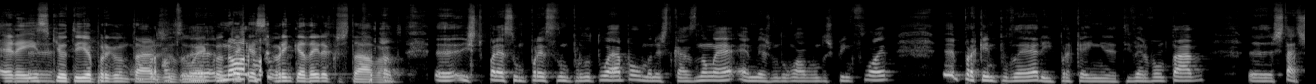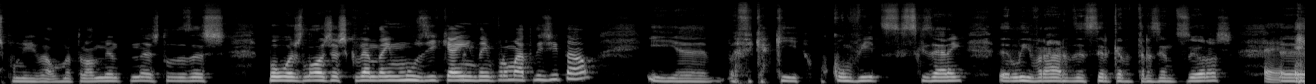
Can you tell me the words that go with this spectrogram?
Era isso que eu te ia perguntar, pronto, Josué, quanto norma, é que essa brincadeira custava? Pronto, uh, isto parece um preço de um produto Apple, mas neste caso não é, é mesmo de um álbum dos Pink Floyd, uh, para quem puder e para quem tiver vontade, está disponível naturalmente nas todas as boas lojas que vendem música ainda em formato digital. E uh, fica aqui o convite se, se quiserem uh, livrar de cerca de 300 euros. É.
